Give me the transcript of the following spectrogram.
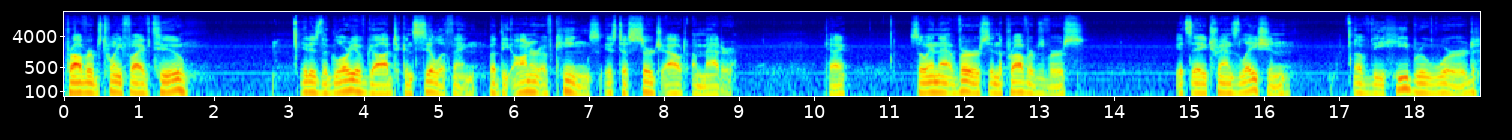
Proverbs 25 2. It is the glory of God to conceal a thing, but the honor of kings is to search out a matter. Okay? So, in that verse, in the Proverbs verse, it's a translation of the Hebrew word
